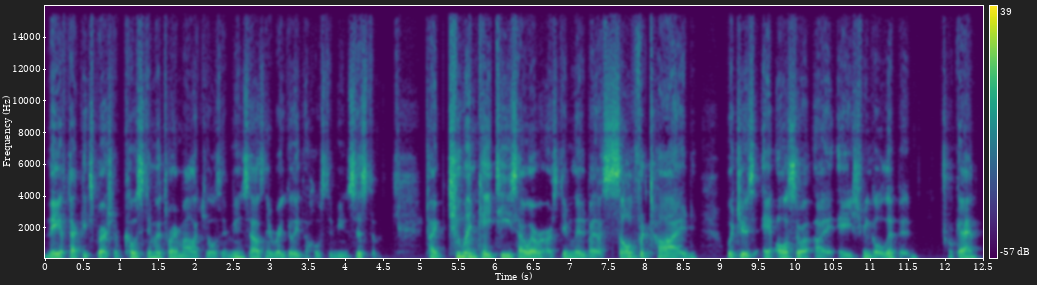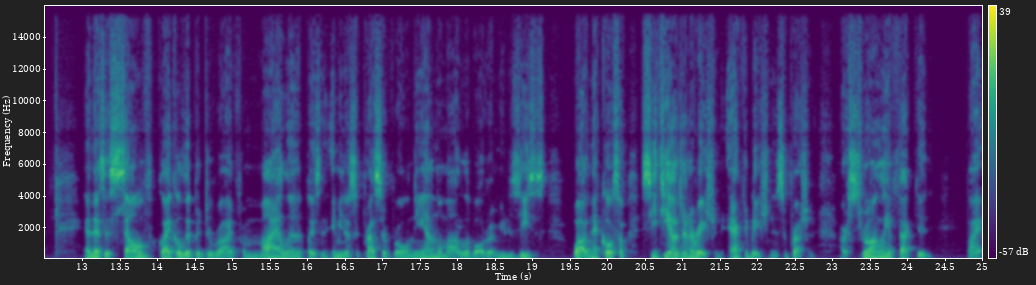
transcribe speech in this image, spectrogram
They affect the expression of co-stimulatory molecules in immune cells, and they regulate the host immune system. Type 2 NKTs, however, are stimulated by a sulfatide, which is a, also a, a sphingolipid, okay? And that's a self-glycolipid derived from myelin that plays an immunosuppressive role in the animal model of autoimmune diseases. Wow, isn't that cool? So CTL generation, activation, and suppression are strongly affected by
